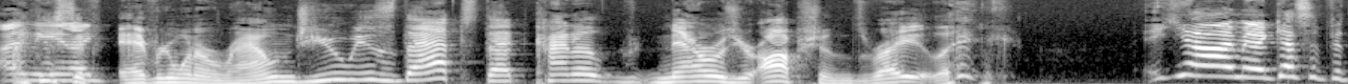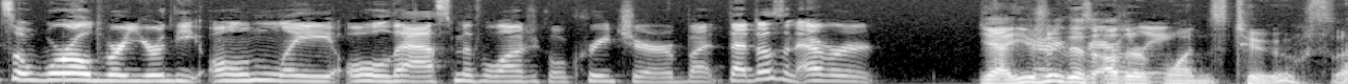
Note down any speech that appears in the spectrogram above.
I, I, mean, guess I, if everyone around you is that, that kind of narrows your options, right? Like, yeah, I mean, I guess if it's a world where you're the only old ass mythological creature, but that doesn't ever yeah, usually there's other ones too. So,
